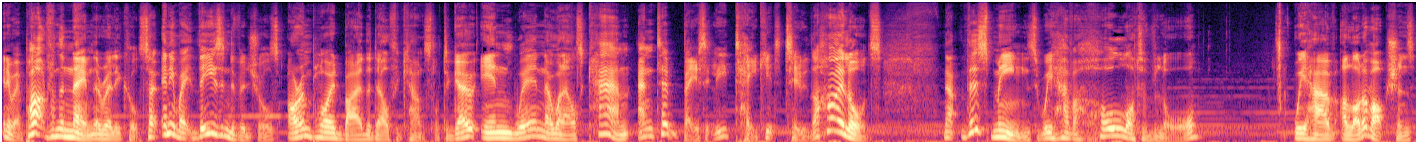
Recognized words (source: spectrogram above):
Anyway, apart from the name, they're really cool. So anyway, these individuals are employed by the Delphi Council to go in where no one else can and to basically take it to the High Lords. Now, this means we have a whole lot of lore we have a lot of options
